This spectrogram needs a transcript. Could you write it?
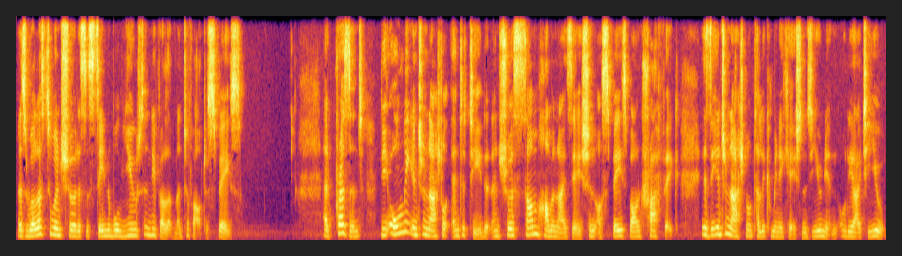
as well as to ensure the sustainable use and development of outer space. At present, the only international entity that ensures some harmonization of spacebound traffic is the International Telecommunications Union, or the ITU.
